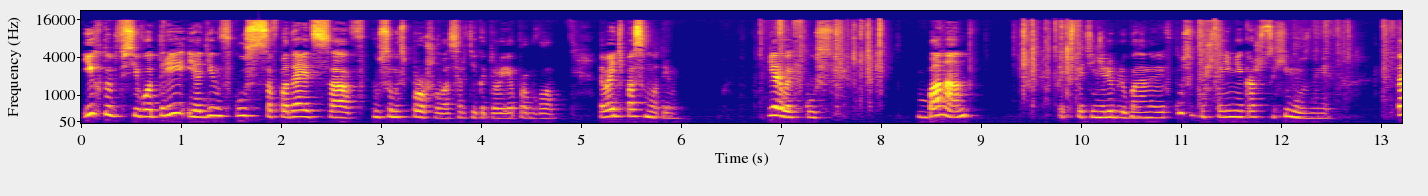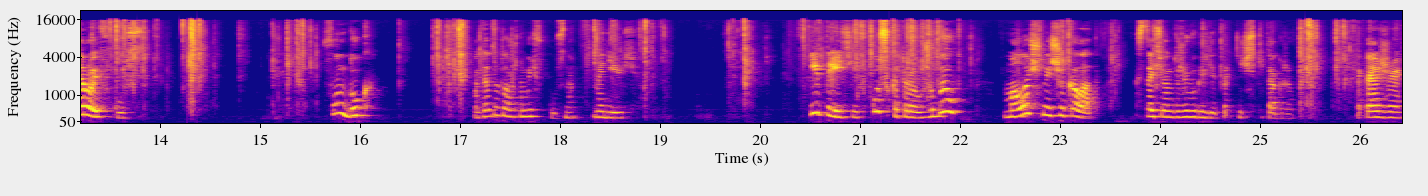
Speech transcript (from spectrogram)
их тут всего три, и один вкус совпадает со вкусом из прошлого ассорти, который я пробовала. Давайте посмотрим. Первый вкус. Банан. Я, кстати, не люблю банановые вкусы, потому что они мне кажутся химозными. Второй вкус. Фундук. Вот это должно быть вкусно, надеюсь. И третий вкус, который уже был, молочный шоколад. Кстати, он тоже выглядит практически так же. Такая же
